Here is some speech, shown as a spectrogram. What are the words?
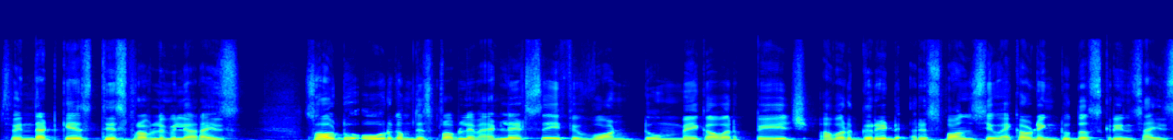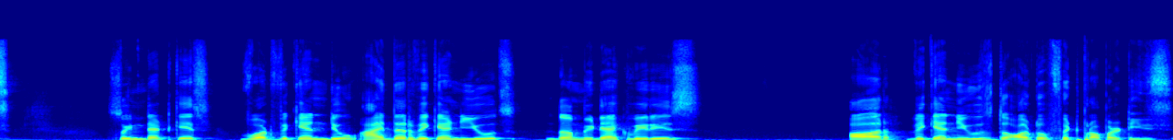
So in that case this problem will arise. So how to overcome this problem? And let's say if we want to make our page our grid responsive according to the screen size. So in that case what we can do? Either we can use the media queries or we can use the autofit properties.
